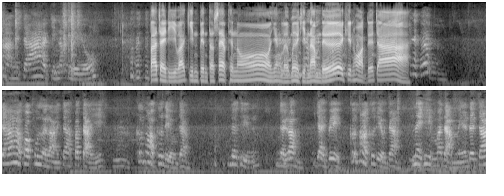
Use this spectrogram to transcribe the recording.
มาแม่จ้า กินน้ำเหลว ป้าใจดีว่ากินเป็นตาแซบแท้นอยังเหลือเมื่อกินน้ำเด้อกินหอดเด้อจ้า จ้าขอบคุณหลาย ๆ จ้าป้าใจขึ้นหอดคือเดียวจ้าเดี๋ยวถินใหญ่ร่ำใหญ่เบกคือน้อยคือเดียวจ้าในที่มาดามแม่ได้อจ้า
